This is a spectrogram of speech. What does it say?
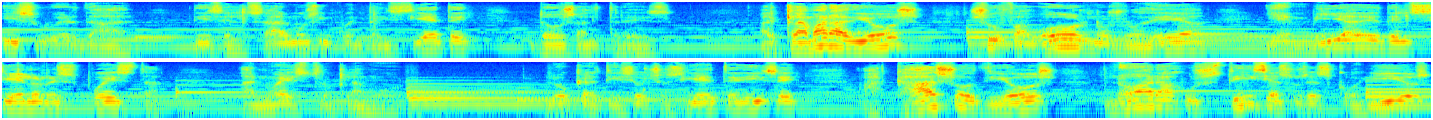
y su verdad, dice el Salmo 57, 2 al 3. Al clamar a Dios, su favor nos rodea y envía desde el cielo respuesta a nuestro clamor. Lucas 18:7 dice, ¿acaso Dios no hará justicia a sus escogidos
